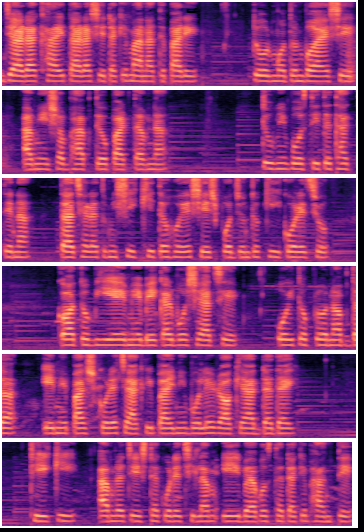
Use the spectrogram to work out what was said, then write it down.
যারা খায় তারা সেটাকে মানাতে পারে। তোর মতন বয়সে আমি এসব ভাবতেও পারতাম না। তুমি বস্তিতে থাকতে না, তাছাড়া তুমি শিক্ষিত হয়ে শেষ পর্যন্ত কি করেছ? কত বিয়ে এম এ বেকার বসে আছে। ওই তো প্রণবদা এম এ পাশ করে চাকরি পায়নি বলে রকে আড্ডা দেয়। ঠিকই আমরা চেষ্টা করেছিলাম এই ব্যবস্থাটাকে ভাঙতে।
